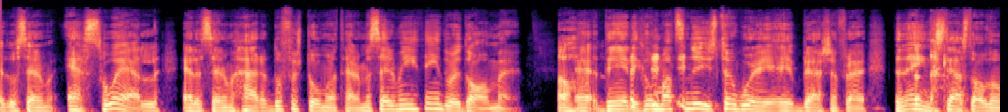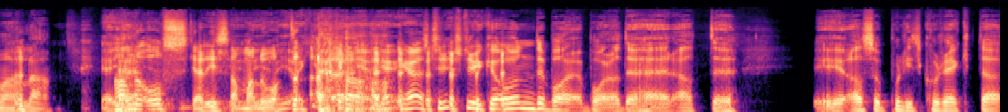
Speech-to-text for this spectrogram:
eh, då säger de SHL eller säger de herrar. Då förstår man att herrar. Men säger de ingenting, då är det damer. Ja. Eh, det är liksom, Mats Nyström går i bräschen för det här. Den ängsligaste av dem alla. Han jag- och Oscar i samma låt. Jag, stry- stryka under bara, bara det här att eh, eh, alltså politiskt korrekta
